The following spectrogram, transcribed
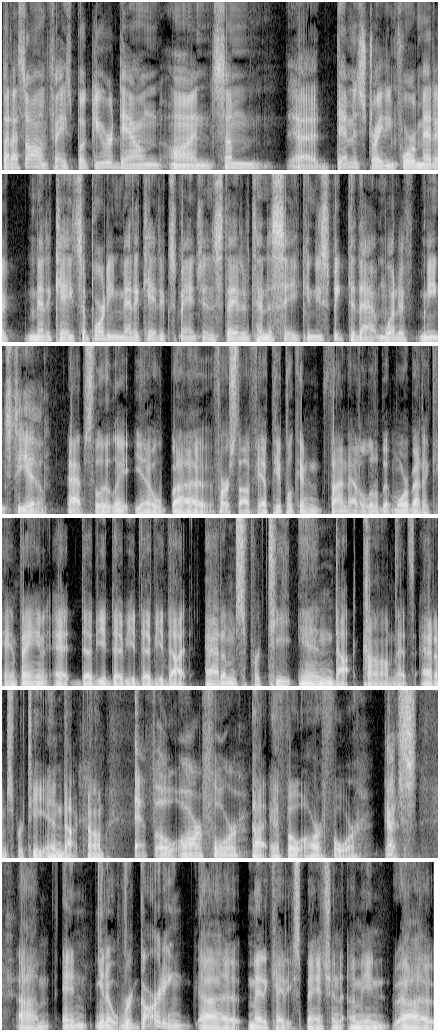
But I saw on Facebook you were down on some uh, demonstrating for Medi- Medicaid, supporting Medicaid expansion in the state of Tennessee. Can you speak to that and what it means to you? Absolutely. You know, uh, first off, yeah, people can find out a little bit more about a campaign at www.adamsfortn.com. That's adamsfortn.com. FOR for? Uh, FOR4. Yes. Um, and you know, regarding uh, Medicaid expansion, I mean, uh,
